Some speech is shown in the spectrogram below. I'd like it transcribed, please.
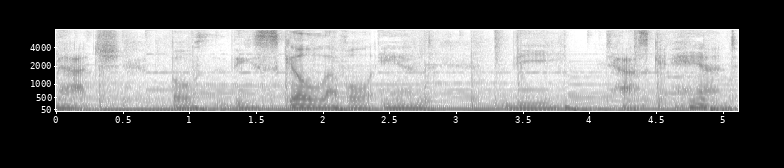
match both the skill level and the task at hand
